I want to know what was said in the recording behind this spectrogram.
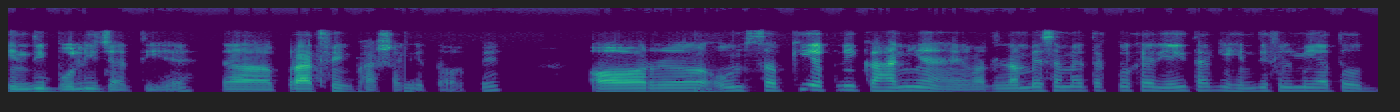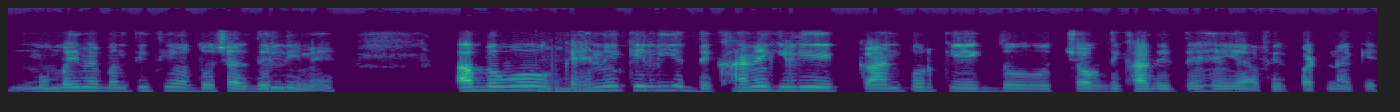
हिंदी बोली जाती है प्राथमिक भाषा के तौर पे। और उन सब की अपनी कहानियाँ हैं। मतलब लंबे समय तक तो ख़ैर यही था कि हिंदी फ़िल्में या तो मुंबई में बनती थी और 2-4 दिल्ली में। अब वो कहने के लिए, दिखाने के लिए कानपुर के 1-2 चौक दिखा देते हैं या फिर पटना के।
